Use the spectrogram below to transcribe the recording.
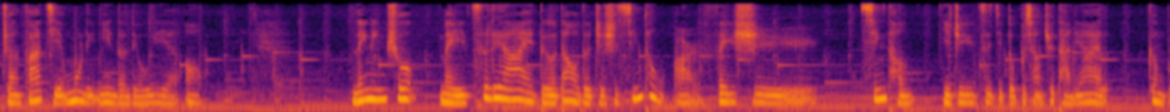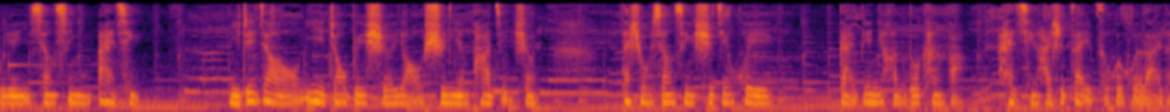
转发节目里面的留言啊。玲玲说，每一次恋爱得到的只是心痛，而非是心疼，以至于自己都不想去谈恋爱了，更不愿意相信爱情。你这叫一朝被蛇咬，十年怕井绳。但是我相信时间会改变你很多看法，爱情还是再一次会回来的。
